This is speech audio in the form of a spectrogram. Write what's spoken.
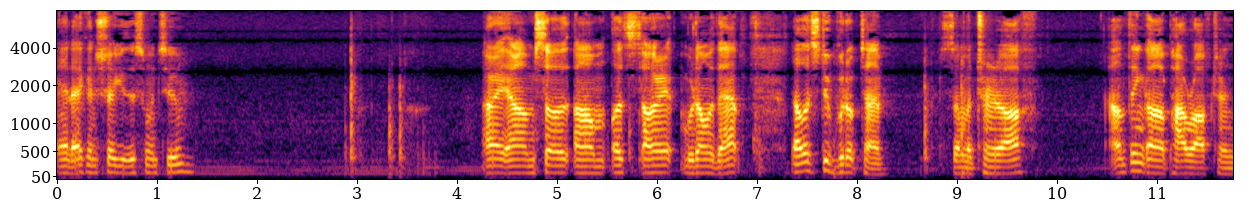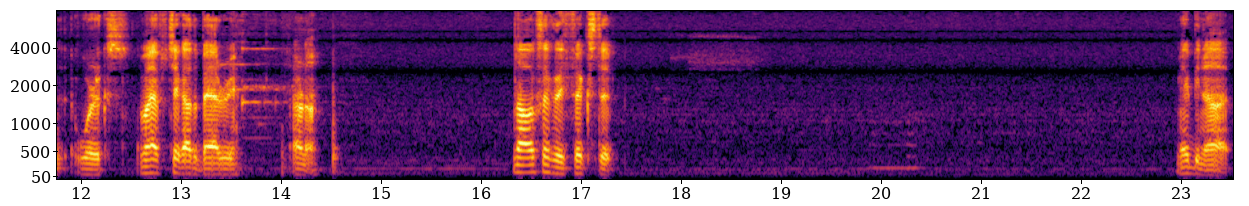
and I can show you this one too. Alright um so um let's alright we're done with that. Now let's do boot up time. So I'm gonna turn it off. I don't think uh, power off turn works. I might have to take out the battery. I don't know. No it looks like they fixed it. Maybe not.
